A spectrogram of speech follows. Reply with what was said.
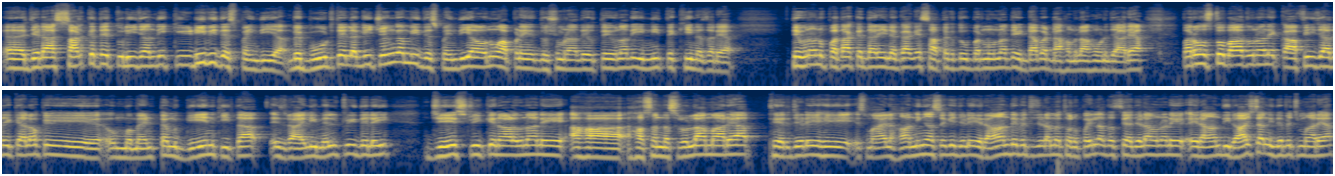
ਜਿਹੜਾ ਸੜਕ ਤੇ ਤੁਰੀ ਜਾਂਦੀ ਕੀੜੀ ਵੀ ਦਿਸ ਪੈਂਦੀ ਆ, ਵੀ ਬੂਟ ਤੇ ਲੱਗੀ ਚੁੰਗਮ ਵੀ ਦਿਸ ਪੈਂਦੀ ਆ, ਉਹਨੂੰ ਆਪਣੇ ਦੁਸ਼ਮਣਾਂ ਦੇ ਉੱਤੇ ਉਹਨਾਂ ਦੀ ਇੰਨੀ ਤਿੱਖੀ ਨਜ਼ਰ ਆ। ਤੇ ਉਹਨਾਂ ਨੂੰ ਪਤਾ ਕਿੱਦਾਂ ਨਹੀਂ ਲੱਗਾ ਕਿ 7 ਅਕਤੂਬਰ ਨੂੰ ਉਹਨਾਂ ਤੇ ਏਡਾ ਵੱਡਾ ਹਮਲਾ ਹੋਣ ਜਾ ਰਿਹਾ। ਪਰ ਉਸ ਤੋਂ ਬਾਅਦ ਉਹਨਾਂ ਨੇ ਕਾਫੀ ਜ਼ਿਆਦਾ ਕਹਿ ਲਓ ਕਿ ਮੋਮੈਂਟਮ ਗੇਨ ਕੀਤਾ ਇਜ਼ਰਾਈਲੀ ਮਿਲਟਰੀ ਦੇ ਲਈ। ਜਿਸ ਤਰੀਕੇ ਨਾਲ ਉਹਨਾਂ ਨੇ ਆਹ ਹਸਨ ਨਸਰੁੱਲਾ ਮਾਰਿਆ। ਫਿਰ ਜਿਹੜੇ ਇਹ ਇਸਮਾਇਲ ਹਾਨੀਆਂ ਸੀਗੇ, ਜਿਹੜੇ ਈਰਾਨ ਦੇ ਵਿੱਚ, ਜਿਹੜਾ ਮੈਂ ਤੁਹਾਨੂੰ ਪਹਿਲਾਂ ਦੱਸਿਆ, ਜਿਹੜਾ ਉਹਨਾਂ ਨੇ ਈਰਾਨ ਦੀ ਰਾਜਧਾਨੀ ਦੇ ਵਿੱਚ ਮਾਰਿਆ।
